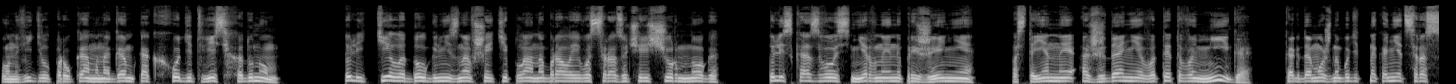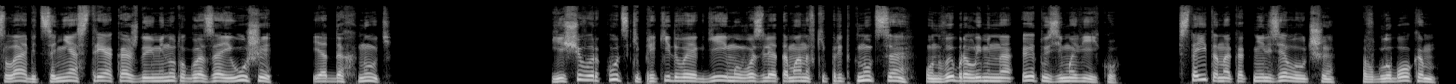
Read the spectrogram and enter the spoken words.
Он видел по рукам и ногам, как ходит весь ходуном. То ли тело, долго не знавшее тепла, набрало его сразу чересчур много, то ли сказывалось нервное напряжение, Постоянное ожидание вот этого мига, когда можно будет наконец расслабиться, не остря каждую минуту глаза и уши, и отдохнуть. Еще в Иркутске, прикидывая, где ему возле Атамановки приткнуться, он выбрал именно эту зимовейку. Стоит она как нельзя лучше, в глубоком,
